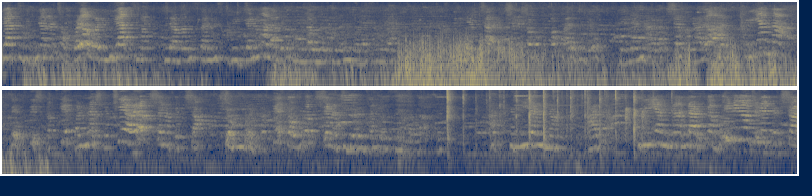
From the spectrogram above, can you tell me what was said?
याच विज्ञानाच्या बळावर याच आपल्या माणसांनी स्त्री जन्माला देखील लावलं. भारताची आरक्षणापेक्षा शंभर टक्के संरक्षणाची गरज आहे असं मला वाटतं. स्त्रियांना आज स्त्रियांना लाडक्या बहीण योजनेपेक्षा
